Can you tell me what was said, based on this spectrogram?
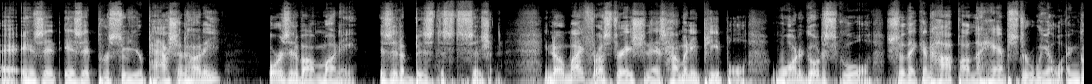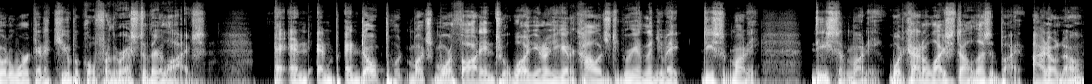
Uh, Is it is it pursue your passion, honey, or is it about money? Is it a business decision? You know, my frustration is how many people want to go to school so they can hop on the hamster wheel and go to work in a cubicle for the rest of their lives. And and and don't put much more thought into it. Well, you know, you get a college degree and then you make decent money. Decent money. What kind of lifestyle does it buy? I don't know.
